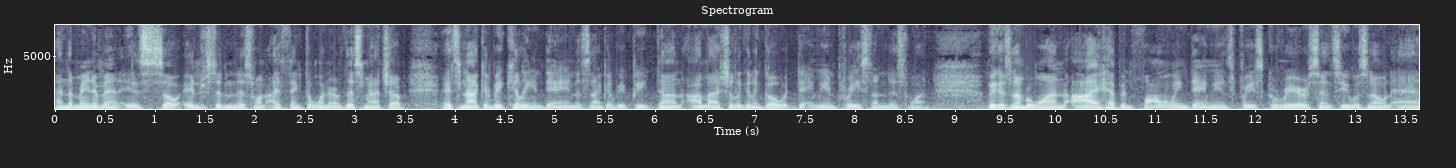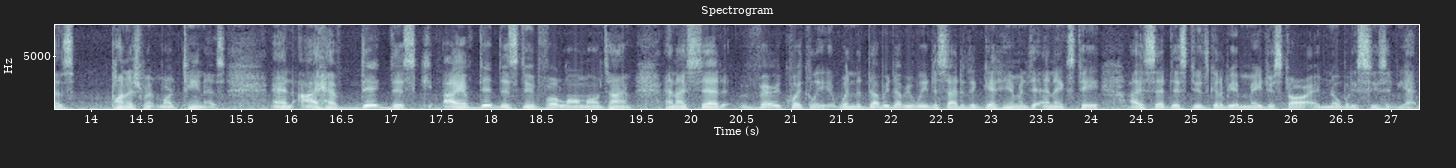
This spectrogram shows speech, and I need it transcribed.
and the main event is so interested in this one. I think the winner of this matchup, it's not going to be Killian Dain, it's not going to be Pete Dunne. I'm actually going to go with Damian Priest on this one. Because number one, I have been following Damian Priest's career since he was known as Punishment Martinez. And I have dig this I have did this dude for a long long time. And I said very quickly when the WWE decided to get him into NXT, I said this dude's going to be a major star and nobody sees it yet.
